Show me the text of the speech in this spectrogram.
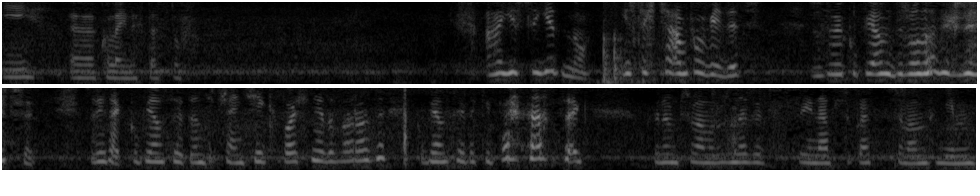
i e, kolejnych testów. A, jeszcze jedno. Jeszcze chciałam powiedzieć, że sobie kupiłam dużo nowych rzeczy. Czyli tak, kupiłam sobie ten sprzęcik właśnie do warozy, kupiłam sobie taki pasek, w którym trzymam różne rzeczy, czyli na przykład trzymam w nim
